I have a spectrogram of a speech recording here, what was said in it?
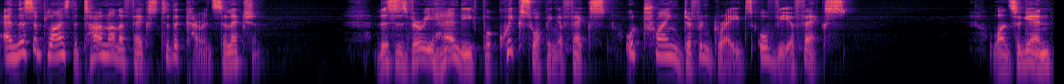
And this applies the timeline effects to the current selection. This is very handy for quick swapping effects or trying different grades or VFX. Once again,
